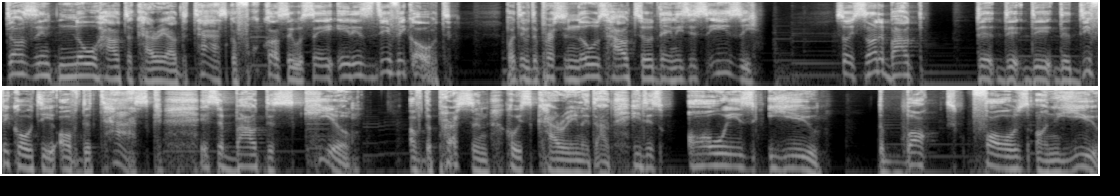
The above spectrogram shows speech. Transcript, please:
doesn't know how to carry out the task, of course, they will say it is difficult. But if the person knows how to, then it is easy. So it's not about the, the, the, the difficulty of the task, it's about the skill of the person who is carrying it out. It is always you. The box falls on you.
